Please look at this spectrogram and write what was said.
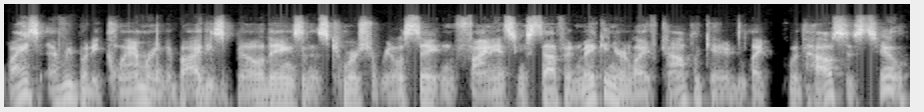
why is everybody clamoring to buy these buildings and this commercial real estate and financing stuff and making your life complicated, like with houses too?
